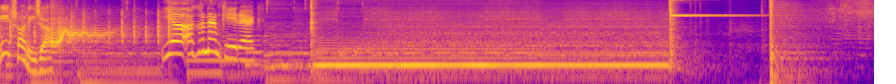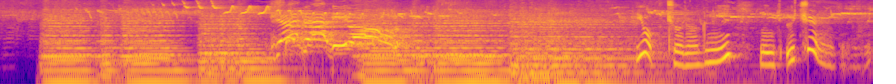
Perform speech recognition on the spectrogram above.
és a rizsa. Ja, akkor nem kérek. Jobb csorogni, mint ücsörögni.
